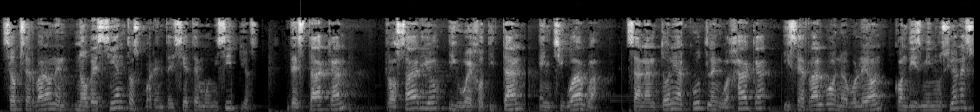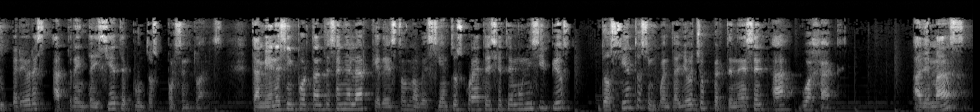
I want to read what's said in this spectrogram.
se observaron en 947 municipios. Destacan Rosario y Huejotitán en Chihuahua, San Antonio Acutla en Oaxaca y Cerralbo en Nuevo León con disminuciones superiores a 37 puntos porcentuales. También es importante señalar que de estos 947 municipios, 258 pertenecen a Oaxaca. Además,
